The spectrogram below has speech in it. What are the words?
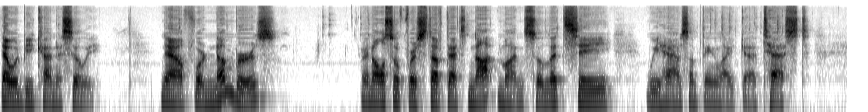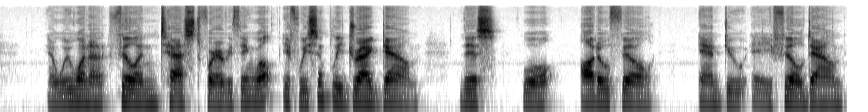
That would be kind of silly. Now for numbers and also for stuff that's not months, so let's say we have something like a test and we want to fill in test for everything. Well, if we simply drag down, this will autofill and do a fill down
